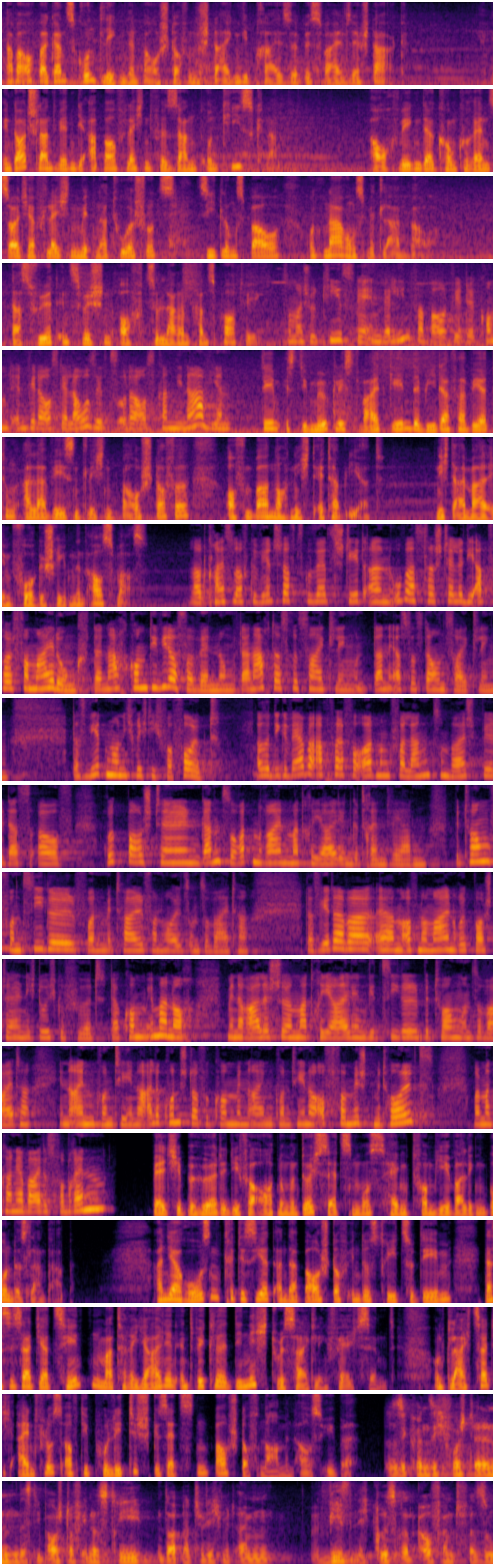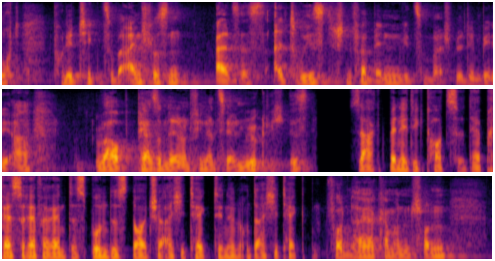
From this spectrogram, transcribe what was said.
Aber auch bei ganz grundlegenden Baustoffen steigen die Preise bisweilen sehr stark. In Deutschland werden die Abbauflächen für Sand und Kies knapp auch wegen der Konkurrenz solcher Flächen mit Naturschutz, Siedlungsbau und Nahrungsmittelanbau. Das führt inzwischen oft zu langen Transportwegen. Zum Beispiel Kies, der in Berlin verbaut wird, der kommt entweder aus der Lausitz oder aus Skandinavien. Dem ist die möglichst weitgehende Wiederverwertung aller wesentlichen Baustoffe offenbar noch nicht etabliert. Nicht einmal im vorgeschriebenen Ausmaß. Laut Kreislaufgewirtschaftsgesetz steht an oberster Stelle die Abfallvermeidung. Danach kommt die Wiederverwendung, danach das Recycling und dann erst das Downcycling. Das wird nur nicht richtig verfolgt. Also die Gewerbeabfallverordnung verlangt zum Beispiel, dass auf Rückbaustellen ganz sortenrein Materialien getrennt werden. Beton von Ziegel, von Metall, von Holz und so weiter. Das wird aber ähm, auf normalen Rückbaustellen nicht durchgeführt. Da kommen immer noch mineralische Materialien wie Ziegel, Beton und so weiter in einen Container. Alle Kunststoffe kommen in einen Container, oft vermischt mit Holz, weil man kann ja beides verbrennen. Welche Behörde die Verordnungen durchsetzen muss, hängt vom jeweiligen Bundesland ab. Anja Rosen kritisiert an der Baustoffindustrie zudem, dass sie seit Jahrzehnten Materialien entwickle, die nicht recyclingfähig sind und gleichzeitig Einfluss auf die politisch gesetzten Baustoffnormen ausübe. Also sie können sich vorstellen, dass die Baustoffindustrie dort natürlich mit einem wesentlich größeren Aufwand versucht, Politik zu beeinflussen, als es altruistischen Verbänden wie zum Beispiel dem BDA überhaupt personell und finanziell möglich ist sagt Benedikt Hotze, der Pressereferent des Bundes Deutscher Architektinnen und Architekten. Von daher kann man schon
